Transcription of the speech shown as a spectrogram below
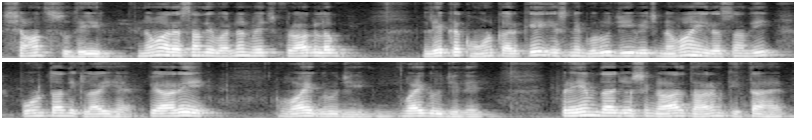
ਸ਼ਾਂਤ ਸੁਧੀਰ। ਨਵਾਂ ਰਸਾਂ ਦੇ ਵਰਣਨ ਵਿੱਚ ਪ੍ਰਾਗਲਬ ਲੇਖਕ ਹੋਣ ਕਰਕੇ ਇਸ ਨੇ ਗੁਰੂ ਜੀ ਵਿੱਚ ਨਵਾਂ ਹੀ ਰਸਾਂ ਦੀ ਪੂਰਨਤਾ ਦਿਖਲਾਈ ਹੈ। ਪਿਆਰੇ ਵਾਹਿਗੁਰੂ ਜੀ ਵਾਹਿਗੁਰੂ ਜੀ ਦੇ ਪ੍ਰੇਮ ਦਾ ਜੋ ਸ਼ਿੰਗਾਰ ਧਾਰਨ ਕੀਤਾ ਹੈ,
